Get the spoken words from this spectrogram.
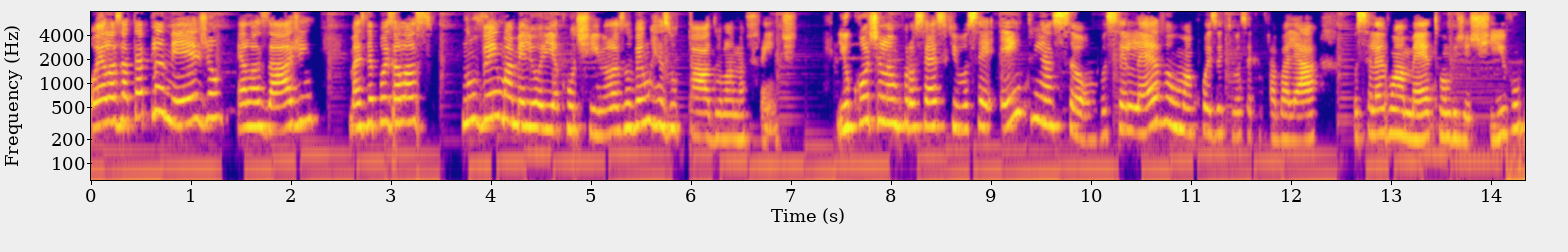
Ou elas até planejam, elas agem, mas depois elas não veem uma melhoria contínua, elas não veem um resultado lá na frente. E o coaching é um processo que você entra em ação, você leva uma coisa que você quer trabalhar, você leva uma meta, um objetivo,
